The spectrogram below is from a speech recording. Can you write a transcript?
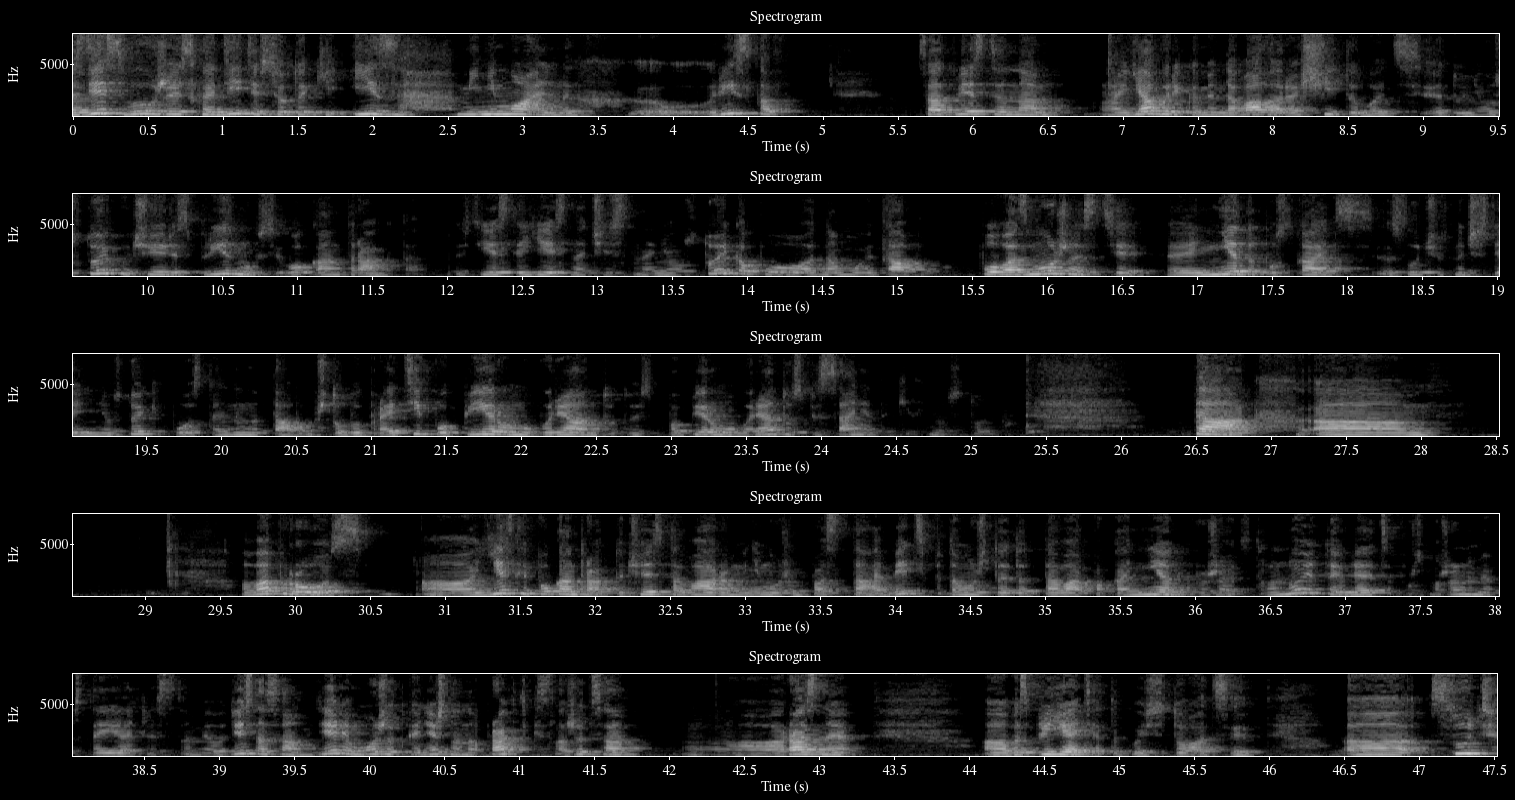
здесь вы уже исходите все-таки из минимальных рисков. Соответственно, я бы рекомендовала рассчитывать эту неустойку через призму всего контракта. То есть если есть начисленная неустойка по одному этапу, по возможности э, не допускать случаев начисления неустойки по остальным этапам, чтобы пройти по первому варианту, то есть по первому варианту списания таких неустоек. Так, вопрос. А, если по контракту часть товара мы не можем поставить, потому что этот товар пока не отгружает страну, это является форс-мажорными обстоятельствами. Вот здесь на самом деле может, конечно, на практике сложиться а, разное а, восприятие такой ситуации. Суть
